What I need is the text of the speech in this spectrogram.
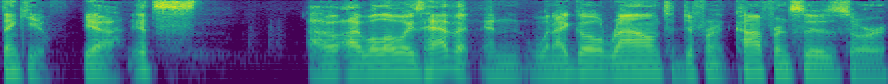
Thank you. Yeah, it's I, I will always have it. And when I go around to different conferences or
